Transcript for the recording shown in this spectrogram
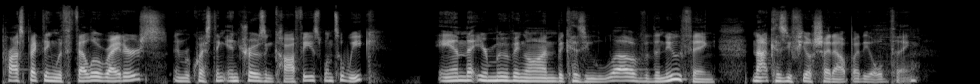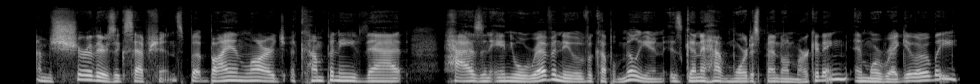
prospecting with fellow writers and requesting intros and coffees once a week, and that you're moving on because you love the new thing, not because you feel shut out by the old thing. I'm sure there's exceptions, but by and large, a company that has an annual revenue of a couple million is going to have more to spend on marketing and more regularly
